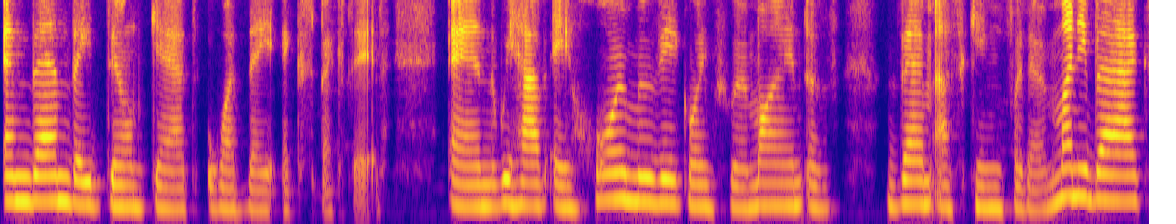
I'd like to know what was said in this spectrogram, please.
And then they don't get what they expected. And we have a horror movie going through a mind of them asking for their money back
